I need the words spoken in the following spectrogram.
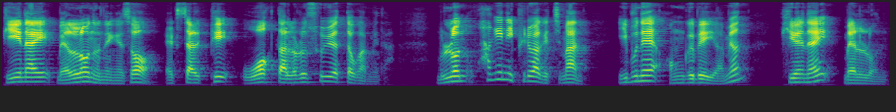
B&I 멜론 은행에서 XRP 5억 달러를 소유했다고 합니다. 물론 확인이 필요하겠지만 이분의 언급에 의하면 B&I 멜론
